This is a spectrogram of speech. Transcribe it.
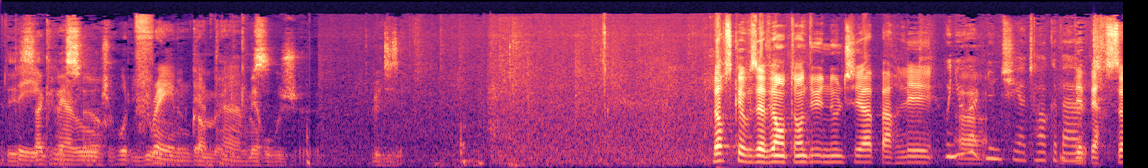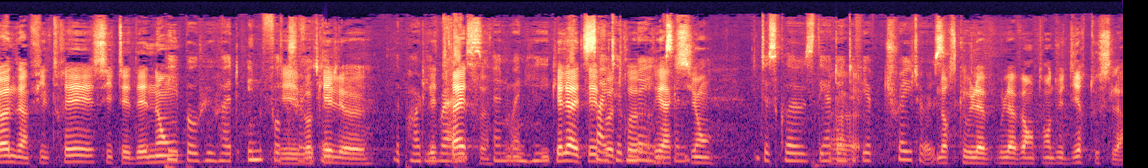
as des the Khmer Rouge would frame their terms. le disait. Lorsque vous avez entendu Nunchia parler When you euh, heard Nunchia talk des about personnes infiltrées, citer des noms people who had et évoquer infiltrated le, the party les ranks, traîtres, and when he quelle a été cited votre names réaction and disclosed the identity of traitors, lorsque vous l'avez entendu dire tout cela?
